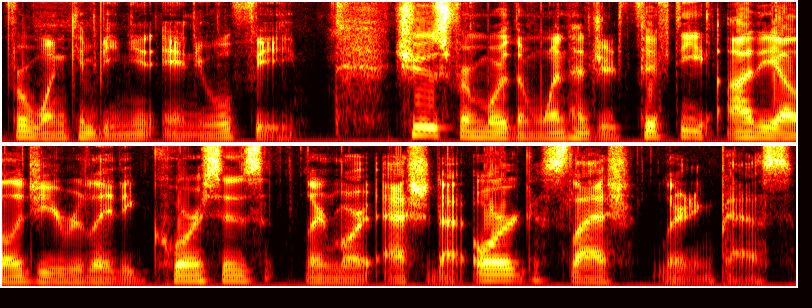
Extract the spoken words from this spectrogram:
for one convenient annual fee. Choose from more than 150 audiology-related courses. Learn more at asha.org slash learning pass.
